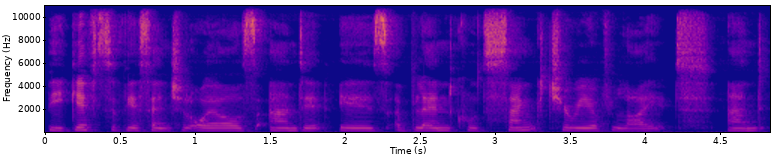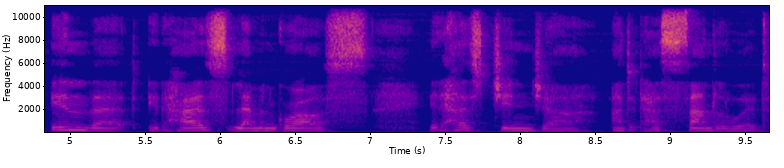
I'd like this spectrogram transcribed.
the Gifts of the Essential Oils, and it is a blend called Sanctuary of Light. And in that, it has lemongrass, it has ginger, and it has sandalwood.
